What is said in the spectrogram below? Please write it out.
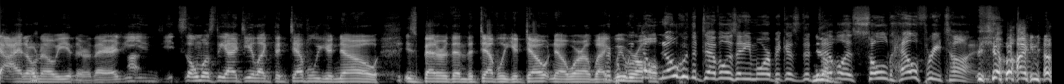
Yeah, I don't know either. There, it's almost the idea like the devil you know is better than the devil you don't know. Where like But we were don't all know who the devil is anymore because the No. devil has sold hell three times. Yo, I know.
